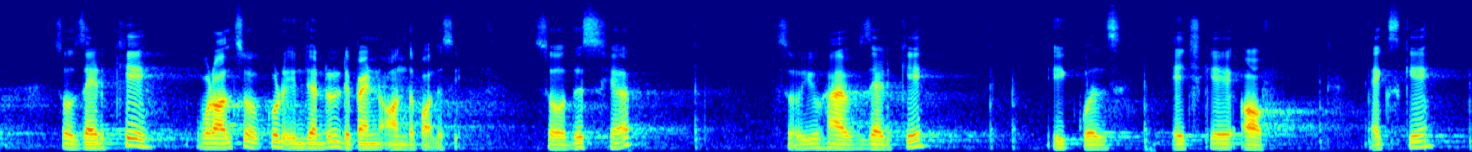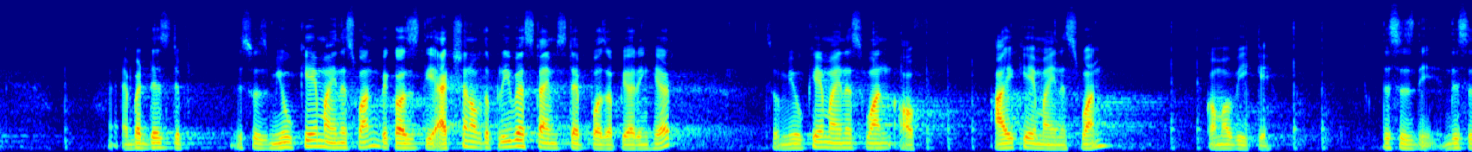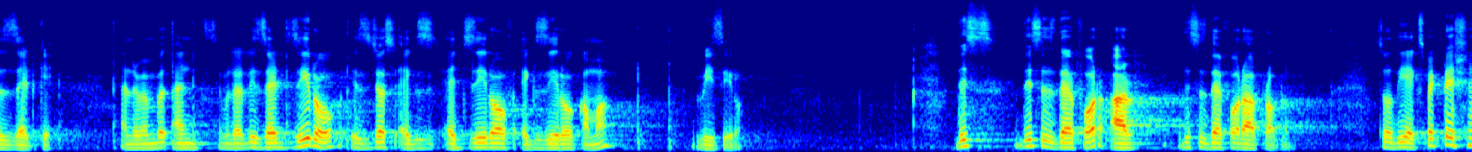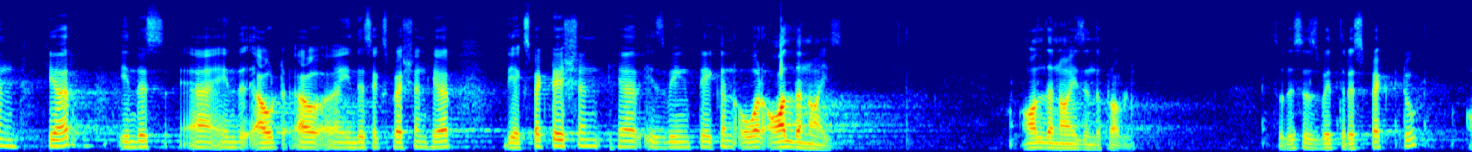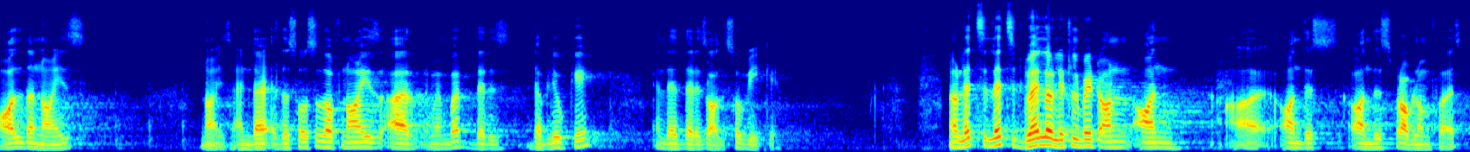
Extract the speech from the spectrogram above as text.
So, zk would also could in general depend on the policy. So, this here so, you have Zk equals Hk of Xk Uh, but this this was mu k minus 1 because the action of the previous time step was appearing here. So, mu k minus 1 of ik minus 1 comma vk this is the this is zk and remember and similarly z0 is just x, h0 of x0 comma v0. This, this is therefore our this is therefore our problem. So, the expectation here in this uh, in the out uh, in this expression here the expectation here is being taken over all the noise all the noise in the problem. So, this is with respect to all the noise noise and the, sources of noise are remember there is Wk and then there is also Vk. Now let us let us dwell a little bit on on uh, on this on this problem first.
